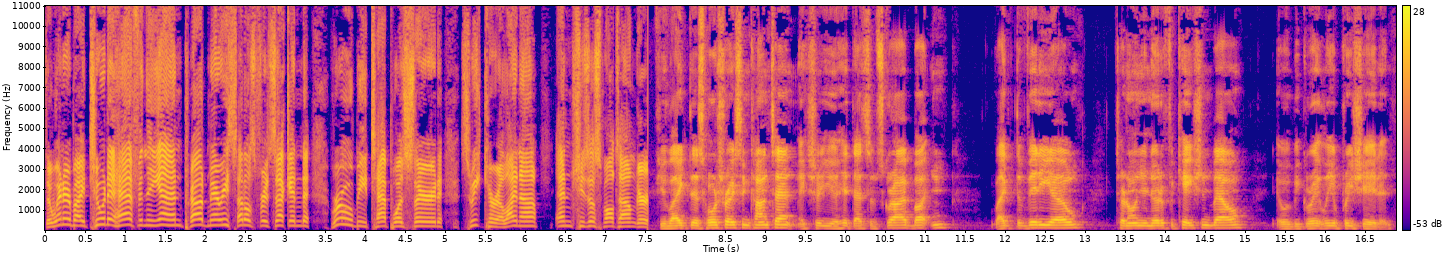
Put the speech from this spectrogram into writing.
The winner by two and a half in the end. Proud Mary settles for second. Ruby Tap was third. Sweet Carolina, and she's a small town girl. If you like this horse racing content, make sure you hit that subscribe button, like the video, turn on your notification bell. It would be greatly appreciated.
